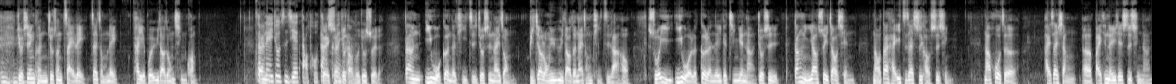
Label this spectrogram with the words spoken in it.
嗯，有些人可能就算再累，再怎么累，他也不会遇到这种情况。再累就直接倒头大睡，对，可能就倒头就睡了。但依我个人的体质，就是那一种比较容易遇到的那种体质啦，哈。所以依我的个人的一个经验呐，就是当你要睡觉前，脑袋还一直在思考事情，那或者还在想呃白天的一些事情啊，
